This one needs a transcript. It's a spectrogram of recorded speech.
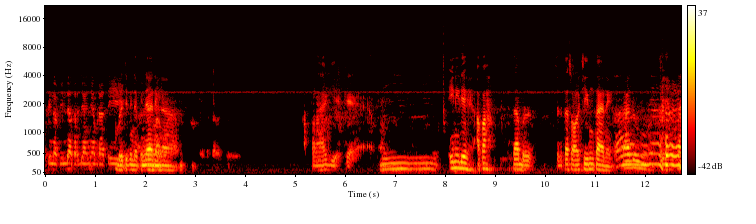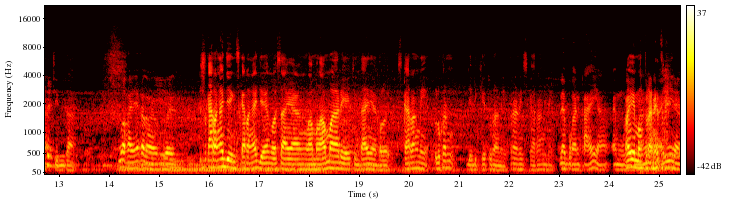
Pindah-pindah kerjanya berarti. Berarti pindah-pindah nih. Iya. Apalagi ya kayak hmm, ini deh apa? Kita bercerita soal cinta nih. aduh Cinta, cinta. gue kayaknya kalau gue Sekarang aja yang sekarang aja nggak usah yang lama-lama deh cintanya. Kalau sekarang nih, lu kan jadi kayak tunanetra nih sekarang nih. ya bukan kaya emang Oh, iya, emang tunanetra. iya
